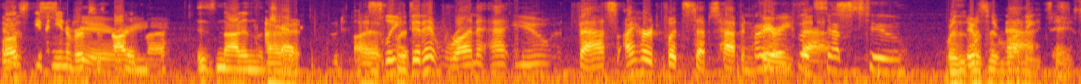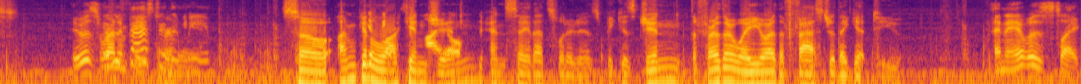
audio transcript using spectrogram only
Well, was Steven Universe is not in the is not in the chat. dude. I, Sleep, but- did it run at you fast? I heard footsteps happen I very heard fast. footsteps too. was, it was was it running pace? It was It running was faster pace than me. me. So I'm gonna Give me a lock in smile. Jinn and say that's what it is because Jinn, the further away you are, the faster they get to you. And it was like,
